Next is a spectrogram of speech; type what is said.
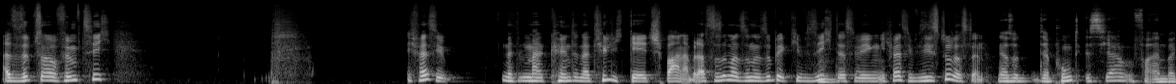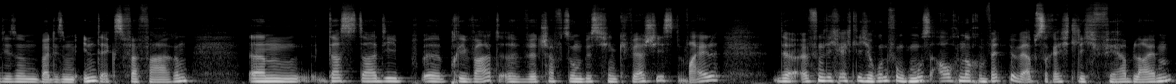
Also 17,50 Euro, ich weiß nicht, man könnte natürlich Geld sparen, aber das ist immer so eine subjektive Sicht, mhm. deswegen, ich weiß nicht, wie siehst du das denn? Also der Punkt ist ja, vor allem bei diesem, bei diesem Indexverfahren, ähm, dass da die äh, Privatwirtschaft so ein bisschen querschießt, weil der öffentlich-rechtliche Rundfunk muss auch noch wettbewerbsrechtlich fair bleiben.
